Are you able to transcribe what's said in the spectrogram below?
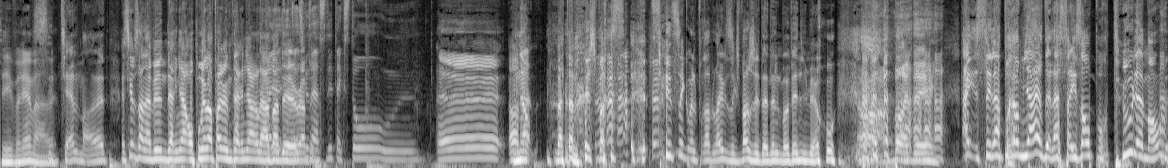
c'est vraiment hot. C'est tellement hot. Est-ce que vous en avez une dernière? On pourrait en faire une dernière là avant de Est-ce que vous avez reçu des textos ou... Euh. oh, non. Ben, attends, je pense. tu sais quoi le problème? C'est que je pense que j'ai donné le mauvais numéro. Oh, bonnet. Hey, c'est la première de la saison pour tout le monde.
